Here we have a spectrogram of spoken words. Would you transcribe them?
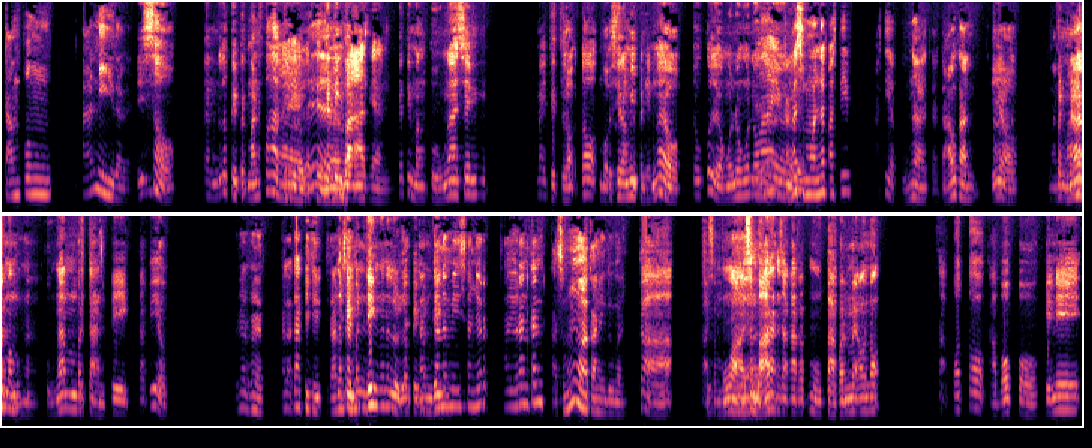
kampung petani gitu iso dan lebih bermanfaat Eh, lebih Iya. ketimbang bermanfaat kan ketimbang bunga sing mek didelok tok mbok sirami benino yo cukul yo ngono-ngono Iya, ae karena lho. semuanya pasti pasti ya bunga tahu kan Iya. Benar. mem- bunga mempercantik tapi yo benar benar. Kalau tadi di, ditanam lebih mending ngono lho lebih mending. tanami sayur sayuran kan gak semua kan itu kan? Gak gak semua. Iya. sembarang karepmu bahkan mek ono sak poto gak apa-apa. Kene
